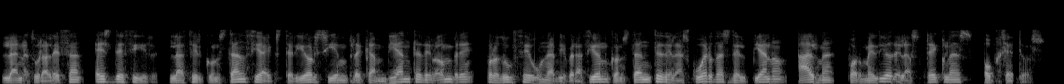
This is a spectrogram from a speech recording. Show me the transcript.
La naturaleza, es decir, la circunstancia exterior siempre cambiante del hombre, produce una vibración constante de las cuerdas del piano, alma, por medio de las teclas, objetos.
